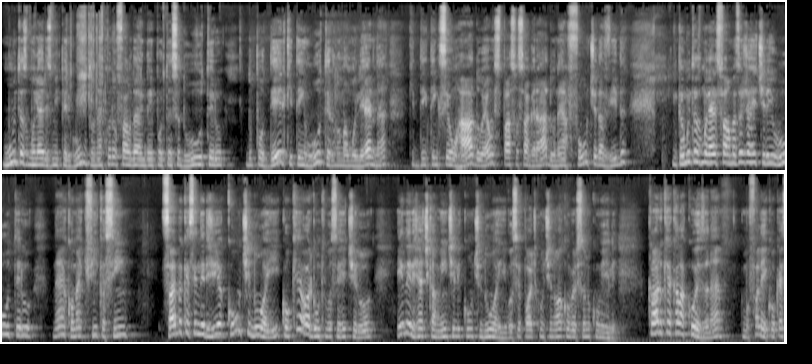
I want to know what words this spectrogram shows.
muitas mulheres me perguntam, né, quando eu falo da, da, importância do útero, do poder que tem o útero numa mulher, né, que tem, que ser honrado, é um espaço sagrado, né, a fonte da vida. Então muitas mulheres falam, mas eu já retirei o útero, né, como é que fica assim? Saiba que essa energia continua aí, qualquer órgão que você retirou, energeticamente ele continua aí, você pode continuar conversando com ele. Claro que é aquela coisa, né? Como eu falei, qualquer,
